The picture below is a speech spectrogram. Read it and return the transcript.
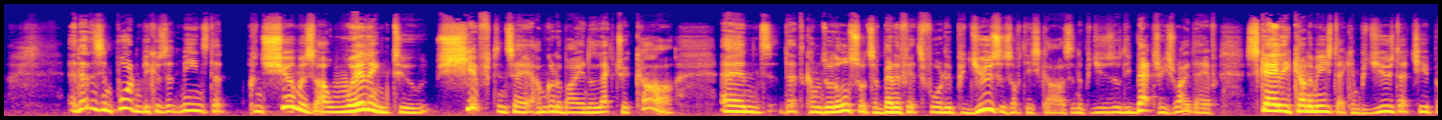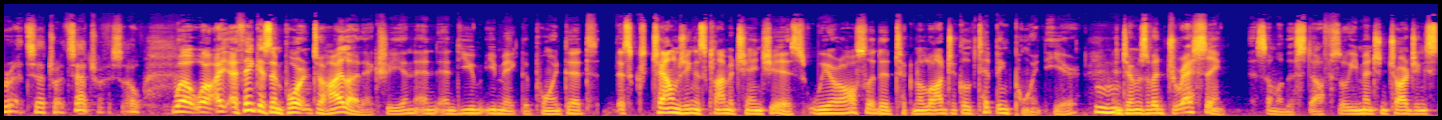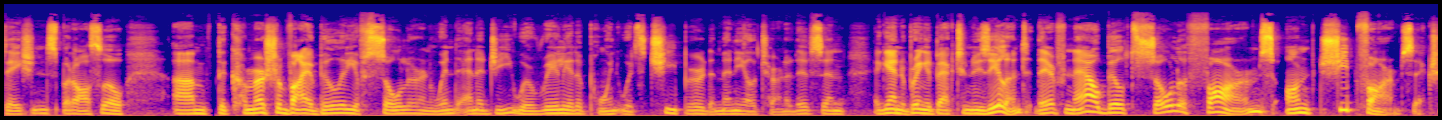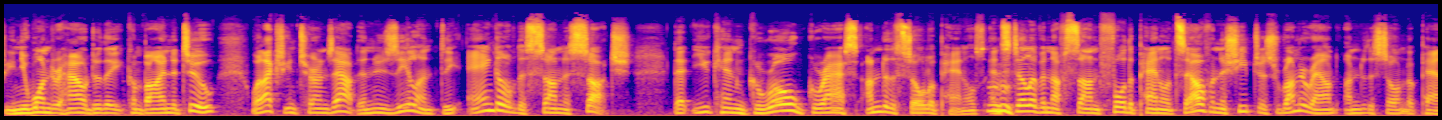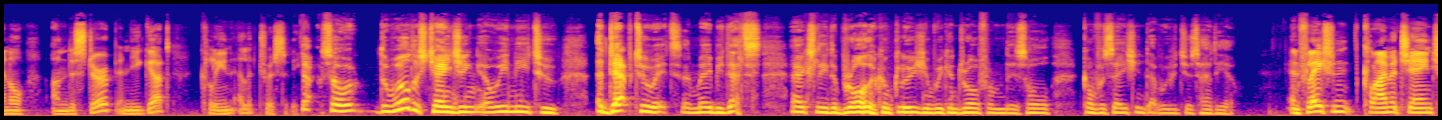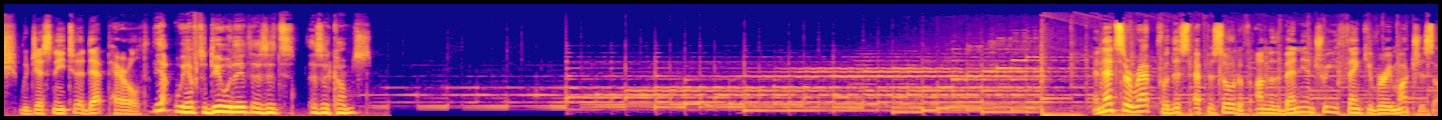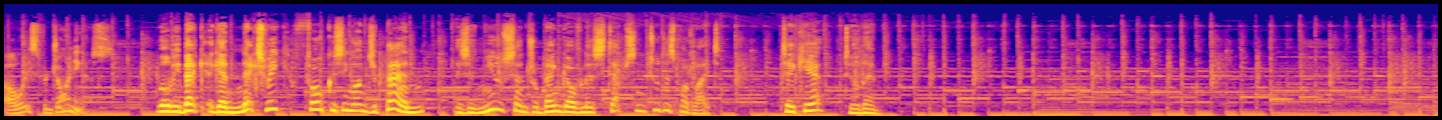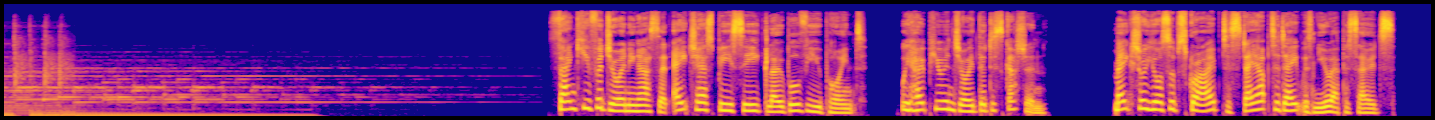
And that is important because it means that consumers are willing to shift and say, I'm going to buy an electric car. And that comes with all sorts of benefits for the producers of these cars and the producers of the batteries, right? They have scale economies, they can produce that cheaper, etc., etc. So, well, well, I, I, think it's important to highlight actually, and, and, and you, you make the point that as challenging as climate change is, we are also at a technological tipping point here mm-hmm. in terms of addressing some of this stuff. So you mentioned charging stations, but also um, the commercial viability of solar and wind energy. We're really at a point where it's cheaper than many alternatives. And again, to bring it back to New Zealand, they've now built solar farms on sheep farms, actually. And you wonder how do they combine the two? Well, actually, it turns out in New Zealand, the angle of the sun is such that you can grow grass under the solar panels and mm-hmm. still have enough sun for the panel itself, and the sheep just run around under the solar panel undisturbed, and you got clean electricity. Yeah, so the world is changing and we need to adapt to it. And maybe that's actually the broader conclusion we can draw from this whole conversation that we've just had here. Inflation, climate change, we just need to adapt, Herald. Yeah, we have to deal with it as it as it comes. And that's a wrap for this episode of Under the Banyan Tree. Thank you very much, as always, for joining us. We'll be back again next week, focusing on Japan as a new central bank governor steps into the spotlight. Take care, till then. Thank you for joining us at HSBC Global Viewpoint. We hope you enjoyed the discussion. Make sure you're subscribed to stay up to date with new episodes.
